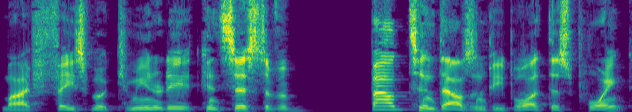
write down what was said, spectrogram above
my Facebook community. It consists of about 10,000 people at this point,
